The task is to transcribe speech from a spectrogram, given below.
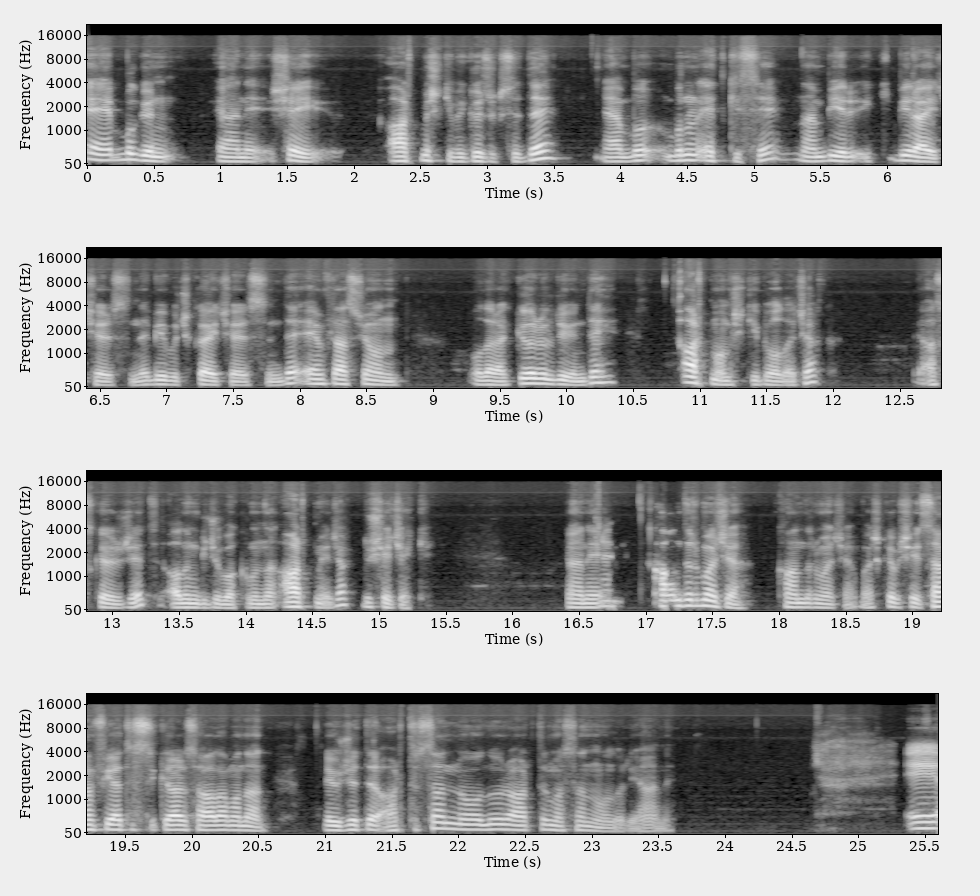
e, bugün yani şey artmış gibi gözükse de yani bu bunun etkisi yani bir, iki, bir ay içerisinde, bir buçuk ay içerisinde enflasyon olarak görüldüğünde artmamış gibi olacak. Asgari ücret alım gücü bakımından artmayacak, düşecek. Yani evet. kandırmaca, kandırmaca. Başka bir şey. Sen fiyat istikrarı sağlamadan e, ücretleri artırsan ne olur, arttırmasan ne olur yani. Ee,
